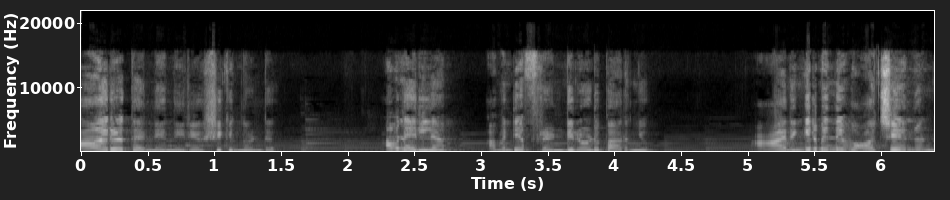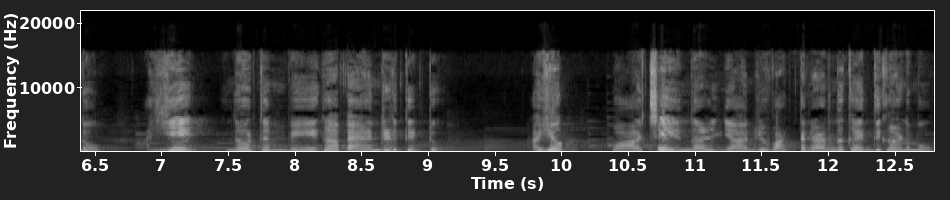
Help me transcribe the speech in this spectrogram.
ആരോ തന്നെ നിരീക്ഷിക്കുന്നുണ്ട്. അവനെല്ലാം അവന്റെ ഫ്രണ്ടിനോട് പറഞ്ഞു. ആരെങ്കിലും എന്നെ വാച്ച് ചെയ്യുന്നുണ്ടോ? അയ്യേ എന്നോർത്തം വേഗം ആ പാന്റ് എടുത്തിട്ടു. അയ്യോ വാച്ച് ചെയ്യുന്നാൽ ഞാനൊരു വട്ടനാണെന്ന് കരുതി കാണുമോ?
